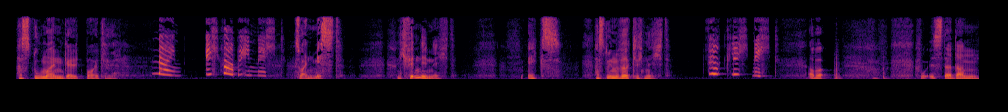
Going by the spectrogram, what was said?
Hast du meinen Geldbeutel? Nein, ich habe ihn nicht. So ein Mist. Ich finde ihn nicht. Ex, hast du ihn wirklich nicht? Wirklich nicht. Aber wo ist er dann?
